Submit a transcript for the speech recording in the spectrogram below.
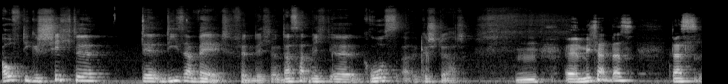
auf die Geschichte der, dieser Welt, finde ich. Und das hat mich äh, groß äh, gestört. Mhm. Äh, mich hat das, das,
